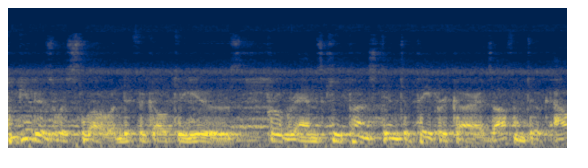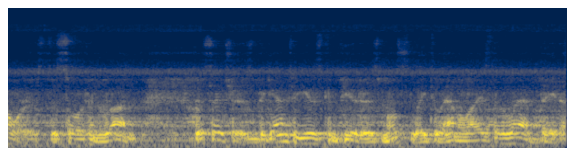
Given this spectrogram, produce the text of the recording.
Computers were slow and difficult to use. Programs key punched into paper cards often took hours to sort and run. Researchers began to use computers mostly to analyze their lab data,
